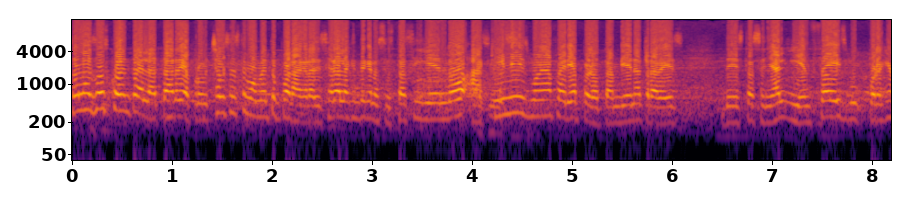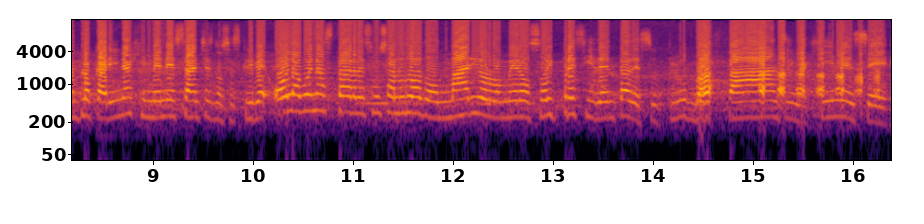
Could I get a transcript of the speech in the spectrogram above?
Son las 2.40 de la tarde. Aprovechamos este momento para agradecer a la gente que nos está siguiendo aquí mismo en la feria, pero también a través de esta señal y en Facebook. Por ejemplo, Karina Jiménez Sánchez nos escribe, hola, buenas tardes, un saludo a don Mario Romero, soy presidenta de su club de fans, imagínense.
